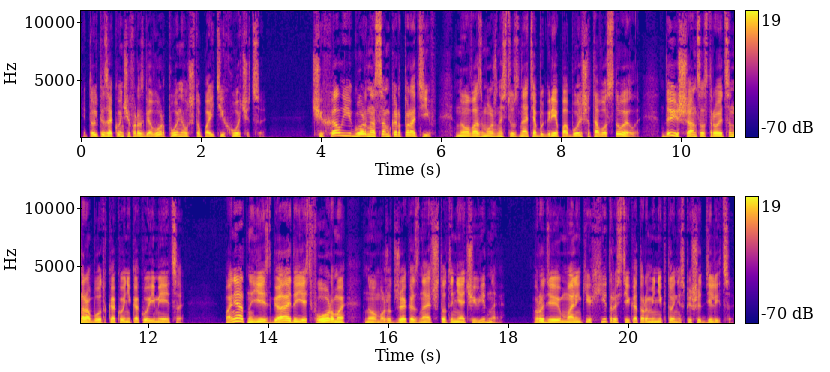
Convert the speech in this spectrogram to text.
И только закончив разговор, понял, что пойти хочется. Чихал Егор на сам корпоратив, но возможность узнать об игре побольше того стоило, да и шанс устроиться на работу какой-никакой имеется. Понятно, есть гайды, есть форумы, но может Джека знает что-то неочевидное, вроде маленьких хитростей, которыми никто не спешит делиться.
